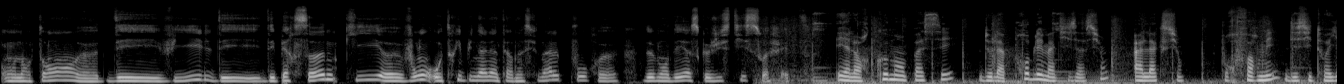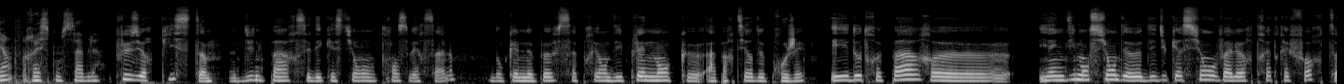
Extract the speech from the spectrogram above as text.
on entend euh, des villes, des, personnes qui euh, vont au tribunal international pour euh, demander à ce que justice soit faite. Et alors, comment passer de la problématisation à l'action pour former des citoyens responsables? Plusieurs pistes. D'une part, c'est des questions transversales donc elles ne peuvent s'appréhender pleinement qu'à partir de projets. Et d'autre part, euh, il y a une dimension d'éducation aux valeurs très très forte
